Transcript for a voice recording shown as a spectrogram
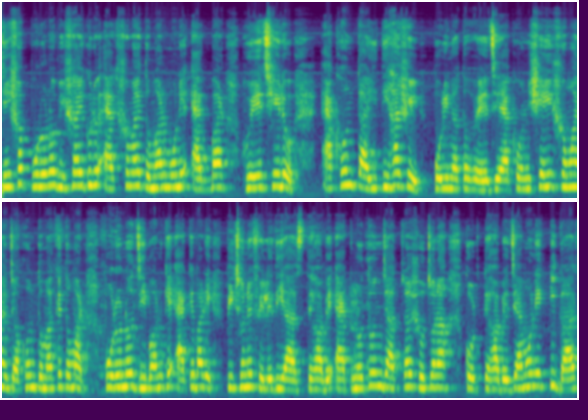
যেসব পুরনো বিষয়গুলো একসময় তোমার মনে একবার হয়েছিল, এখন তা ইতিহাসে পরিণত হয়েছে। এখন সেই সময় যখন তোমাকে তোমার পুরনো জীবনকে একেবারে পিছনে ফেলে দিয়ে আসতে হবে, এক নতুন যাত্রার সূচনা করতে হবে। যেমন একটি গাছ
